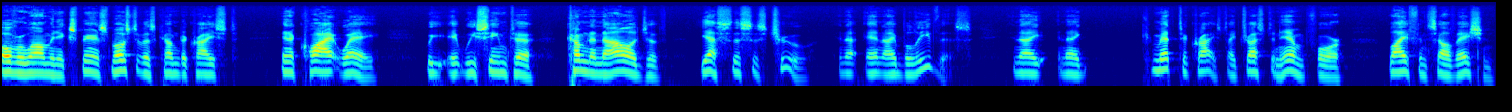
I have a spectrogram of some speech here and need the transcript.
overwhelming experience. Most of us come to Christ in a quiet way. We, it, we seem to come to knowledge of, yes, this is true, and I, and I believe this, and I, and I commit to Christ. I trust in Him for life and salvation.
